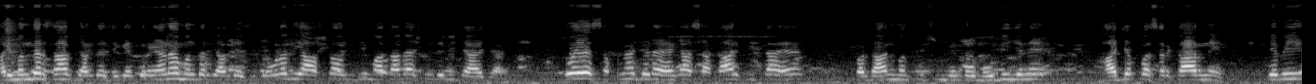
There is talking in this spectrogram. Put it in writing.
ਹਰਿਮੰਦਰ ਸਾਹਿਬ ਜਾਂਦੇ ਸੀਗੇ, ਦੁਰਗਿਆਣਾ ਮੰਦਿਰ ਜਾਂਦੇ ਸੀਗੇ, ਉਹਨਾਂ ਦੀ ਆਸਥਾ ਹੁੰਦੀ ਸੀ ਮਾਤਾ ਵੈਸ਼ਨੋ ਦੇਵੀ ਜਾਇਆ ਜਾਏ ਸੋ ਇਹ ਸੁਪਨਾ ਜਿਹੜਾ ਹੈਗਾ ਸਾਕਾਰ ਕੀਤਾ ਹੈ ਪ੍ਰਧਾਨ ਮੰਤਰੀ ਸ਼੍ਰੀ ਨਰਿੰਦਰ ਮੋਦੀ ਜੀ ਨੇ, ਭਾਜਪਾ ਸਰਕਾਰ ਨੇ ਕਿ ਵੀ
